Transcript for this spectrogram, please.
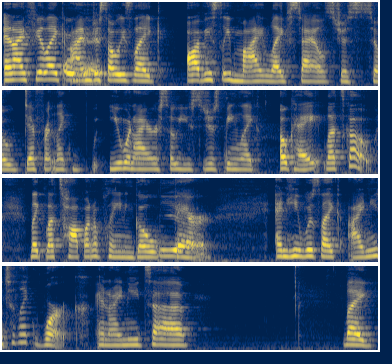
And I feel like I'm just always like, obviously my lifestyle's just so different. Like you and I are so used to just being like, okay, let's go. Like let's hop on a plane and go Yeah. there. And he was like, I need to like work and I need to like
